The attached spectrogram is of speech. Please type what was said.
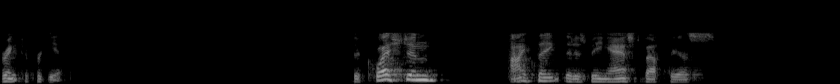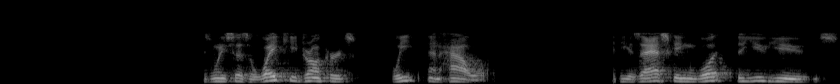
drink to forget. The question I think that is being asked about this is when he says, Awake, ye drunkards, weep and howl. And he is asking, What do you use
